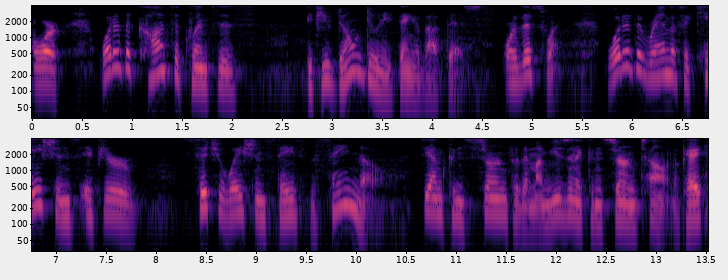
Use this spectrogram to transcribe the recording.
Or what are the consequences if you don't do anything about this? Or this one. What are the ramifications if your situation stays the same though? See, I'm concerned for them. I'm using a concerned tone, okay?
